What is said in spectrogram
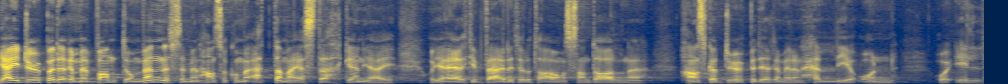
Jeg døper dere med vann til omvendelse, men han som kommer etter meg, er sterkere enn jeg, og jeg er ikke verdig til å ta av ham sandalene. Han skal døpe dere med Den hellige ånd og ild.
